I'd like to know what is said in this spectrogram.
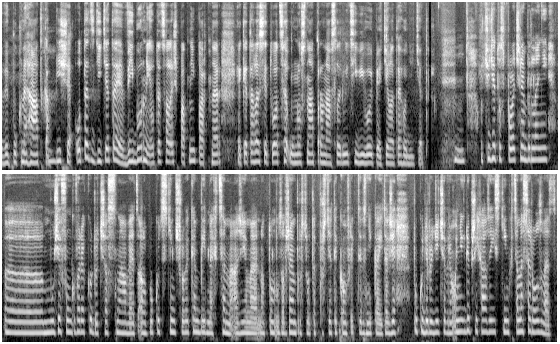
vypukne hádka. Hmm. Píše, otec dítěte je výborný otec, ale špatný partner jak je tahle situace únosná pro následující vývoj pětiletého dítěte? Hmm. Určitě to společné bydlení e, může fungovat jako dočasná věc, ale pokud s tím člověkem být nechceme a žijeme na tom uzavřeném prostoru, tak prostě ty konflikty vznikají. Takže pokud rodiče v oni někdy přicházejí s tím, chceme se rozvést.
